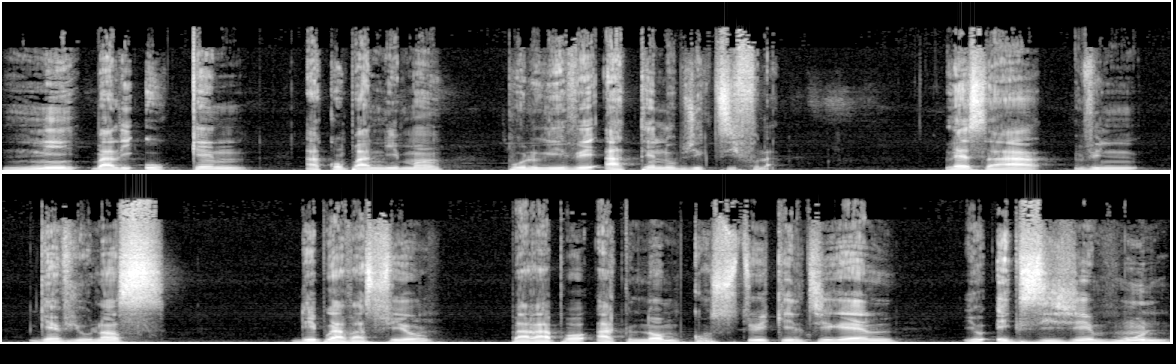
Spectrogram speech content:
ni bali aucun accompagnement pour arriver à atteindre objectif là. Là ça vin gen violence, dépravation par rapport à l'homme construit culturel yo exiger moun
